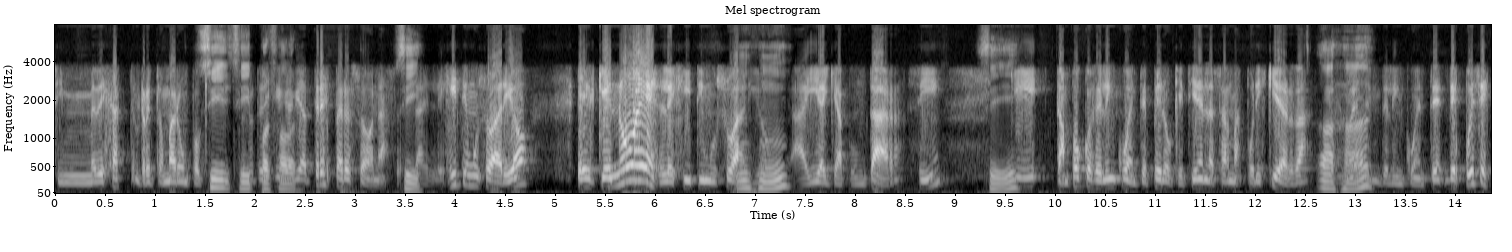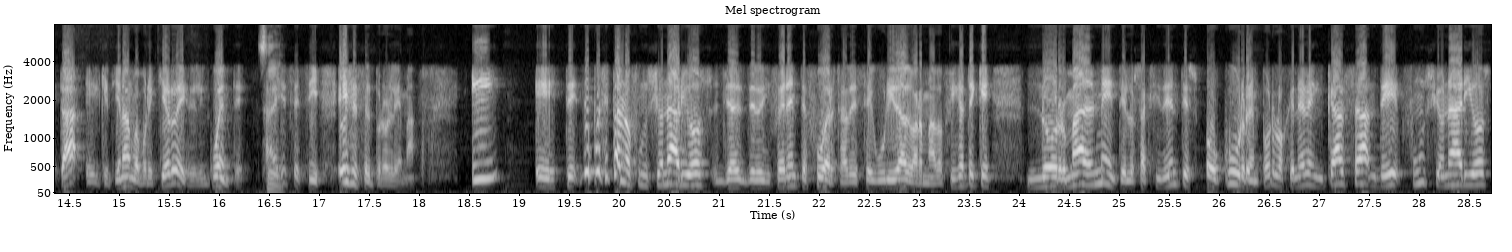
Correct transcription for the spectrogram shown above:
Si me dejas retomar un poquito. Sí, sí, Yo te por dije que favor. había tres personas. Sí. El legítimo usuario, el que no es legítimo usuario, ahí hay que apuntar, ¿sí? Sí. que tampoco es delincuente, pero que tiene las armas por izquierda, no es un delincuente. Después está el que tiene arma por izquierda y es delincuente. Sí. Ese sí, ese es el problema. Y este, después están los funcionarios de, diferentes fuerzas de seguridad o armados. Fíjate que normalmente los accidentes ocurren por lo general en casa de funcionarios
